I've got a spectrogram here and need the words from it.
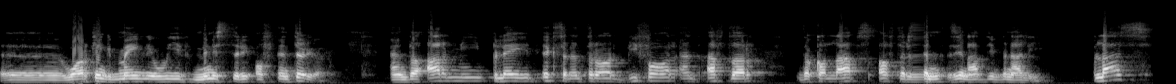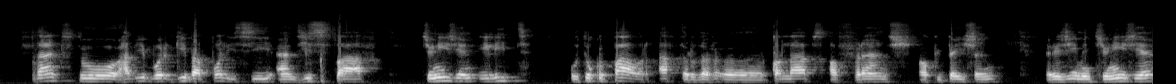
working mainly with Ministry of Interior. And the army played excellent role before and after the collapse after Zine Abdin Ben Ali. Plus, thanks to Habib Bourguiba policy and his staff, Tunisian elite who took power after the uh, collapse of French occupation regime in Tunisia,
